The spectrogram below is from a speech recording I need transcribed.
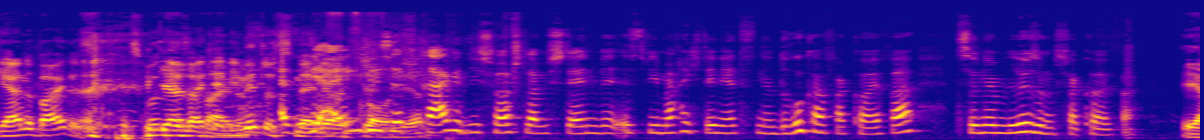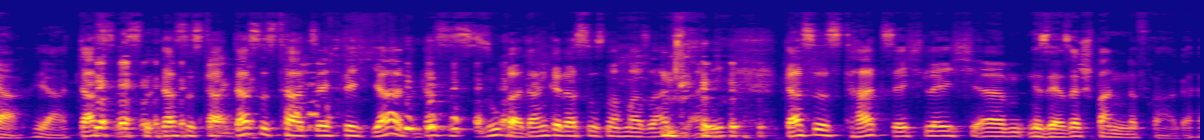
Gerne beides. Gerne seid beides. ja die Mittelsmänner. Also die eigentliche ja. Frage, die Schorschlamm stellen will, ist, wie mache ich denn jetzt einen Druckerverkäufer zu einem Lösungsverkäufer? Ja, ja, das ist, das ist, das ist tatsächlich, ja, das ist super. Danke, dass du es nochmal sagst, Anni. Das ist tatsächlich ähm, eine sehr, sehr spannende Frage.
